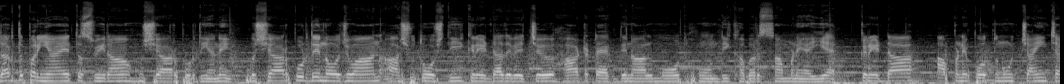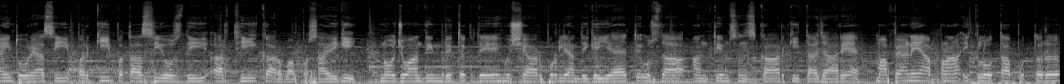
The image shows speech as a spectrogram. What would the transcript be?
ਦਰਦ ਭਰੀਆਂ ਇਹ ਤਸਵੀਰਾਂ ਹੁਸ਼ਿਆਰਪੁਰ ਦੀਆਂ ਨੇ। ਹੁਸ਼ਿਆਰਪੁਰ ਦੇ ਨੌਜਵਾਨ ਆਸ਼ੂਤੋਸ਼ ਦੀ ਕੈਨੇਡਾ ਦੇ ਵਿੱਚ ਹਾਰਟ ਅਟੈਕ ਦੇ ਨਾਲ ਮੌਤ ਹੋਣ ਦੀ ਖਬਰ ਸਾਹਮਣੇ ਆਈ ਹੈ। ਕੈਨੇਡਾ ਆਪਣੇ ਪੁੱਤ ਨੂੰ ਚਾਈ ਚਾਈ ਤੋਰਿਆ ਸੀ, ਪਰ ਕੀ ਪਤਾ ਸੀ ਉਸ ਦੀ ਅਰਥੀ ਘਰ ਵਾਪਸ ਆਏਗੀ। ਨੌਜਵਾਨ ਦੀ ਮ੍ਰਿਤਕ ਦੇ ਹੁਸ਼ਿਆਰਪੁਰ ਲਿਆਂਦੀ ਗਈ ਹੈ ਤੇ ਉਸ ਦਾ ਅੰਤਿਮ ਸੰਸਕਾਰ ਕੀਤਾ ਜਾ ਰਿਹਾ ਹੈ। ਮਾਪਿਆਂ ਨੇ ਆਪਣਾ ਇਕਲੌਤਾ ਪੁੱਤਰ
